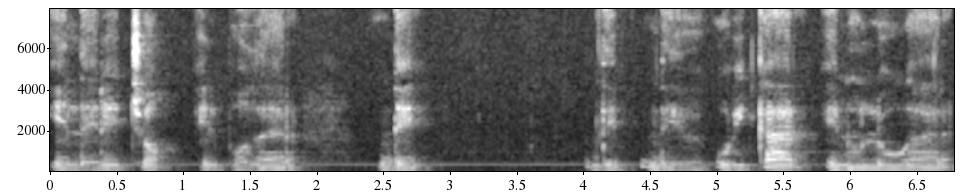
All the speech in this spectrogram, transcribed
el derecho, el poder de, de, de, ubicar en un lugar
